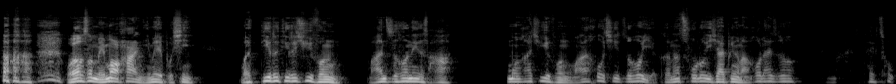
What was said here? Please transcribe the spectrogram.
我要是没冒汗，你们也不信。我提了提了飓风，完了之后那个啥，摸下飓风，完后期之后也可能出露一下病了。后来之后，妈呀，太臭！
